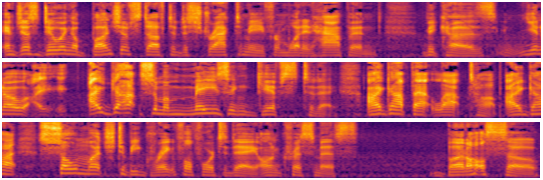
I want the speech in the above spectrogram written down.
and just doing a bunch of stuff to distract me from what had happened. Because you know, I I got some amazing gifts today. I got that laptop. I got so much to be grateful for today on Christmas but also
